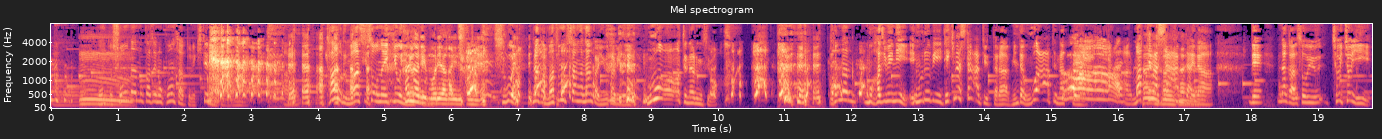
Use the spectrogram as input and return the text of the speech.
あの、本当湘南の風のコンサートに来てるみたいな、タオル回しそうな勢いにかなってる。なり盛り上がりですね。すごい。なんか松本さんがなんか言うたびに、うわーってなるんですよ。こんなん、もう初めに MRuby できましたって言ったら、みんなうわーってなうって、わあの待ってましたはいはいはいはいみたいな。で、なんかそういうちょいちょい、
